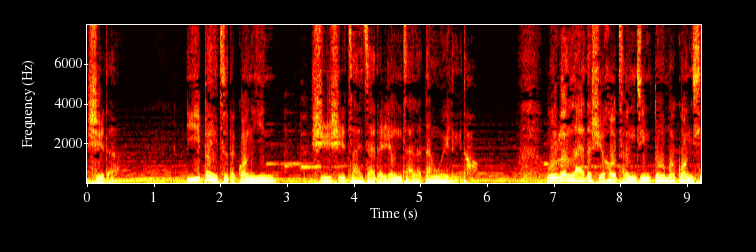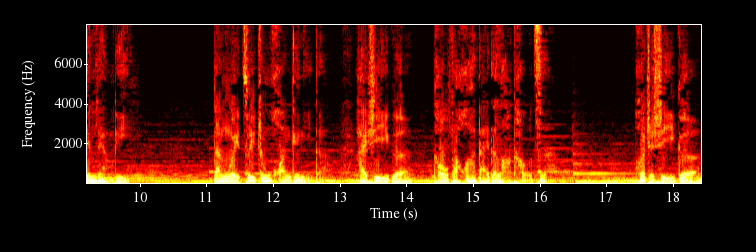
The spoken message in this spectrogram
是的，一辈子的光阴，实实在在的扔在了单位里头。无论来的时候曾经多么光鲜亮丽，单位最终还给你的，还是一个头发花白的老头子，或者是一个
